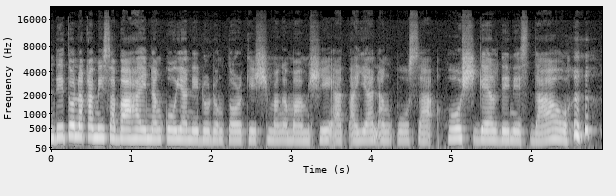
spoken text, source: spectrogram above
Andito na kami sa bahay ng kuya ni Dudong Turkish mga mamshi at ayan ang pusa, Hosh Geldinis daw.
